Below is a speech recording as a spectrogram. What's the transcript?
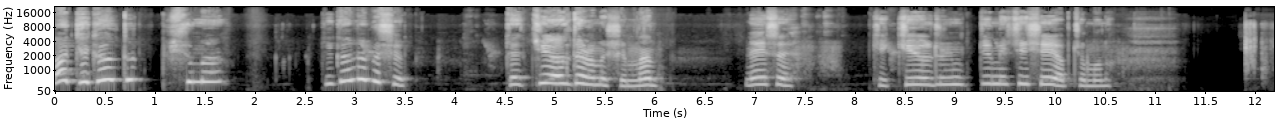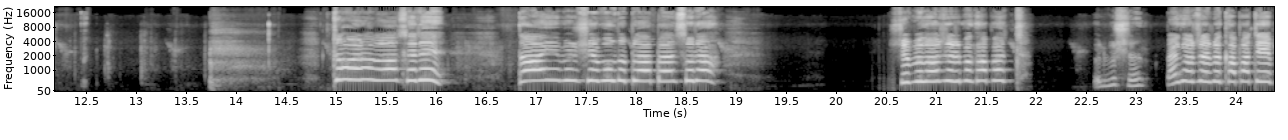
Lan kek öldürmüşüm ben. Kek öldürmüşüm. Kekçiyi öldürmüşüm lan. Neyse. Kekçiyi öldürdüğüm için şey yapacağım ona. Tamam lan seni. Daha iyi bir şey buldum lan ben sana. Şimdi gözlerimi kapat. Ölmüş lan. Ben gözlerimi kapatayım.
